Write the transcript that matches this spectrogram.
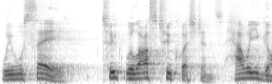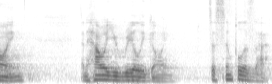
we will say, two, we'll ask two questions How are you going? And how are you really going? It's as simple as that.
